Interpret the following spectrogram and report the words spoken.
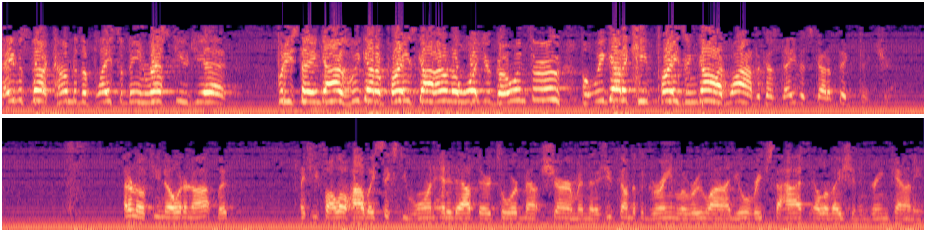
David's not come to the place of being rescued yet. But he's saying, guys, we got to praise God. I don't know what you're going through, but we got to keep praising God. Why? Because David's got a big picture. I don't know if you know it or not, but if you follow Highway 61 headed out there toward Mount Sherman, then as you come to the Green LaRue line, you'll reach the highest elevation in Green County,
